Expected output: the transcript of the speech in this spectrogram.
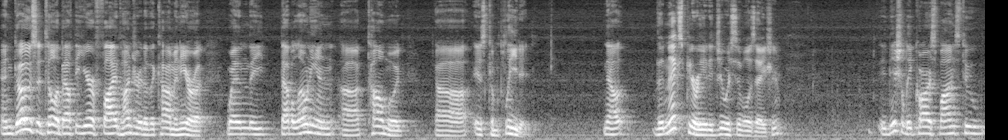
and goes until about the year 500 of the Common Era, when the Babylonian uh, Talmud uh, is completed. Now, the next period of Jewish civilization initially corresponds to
